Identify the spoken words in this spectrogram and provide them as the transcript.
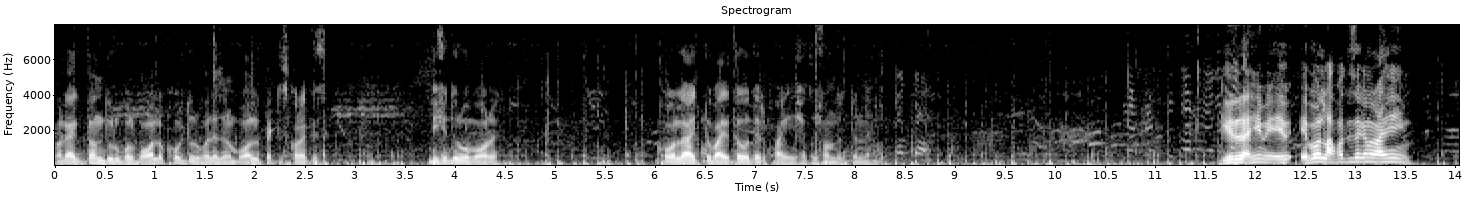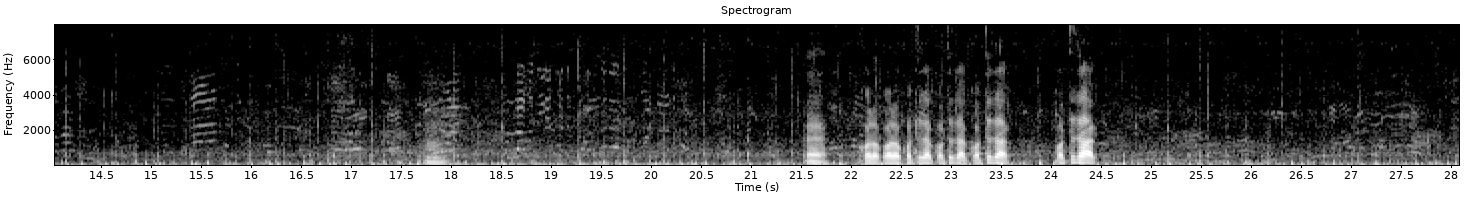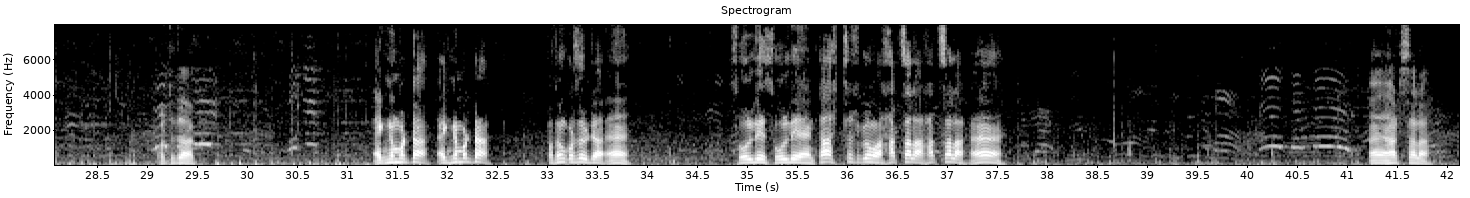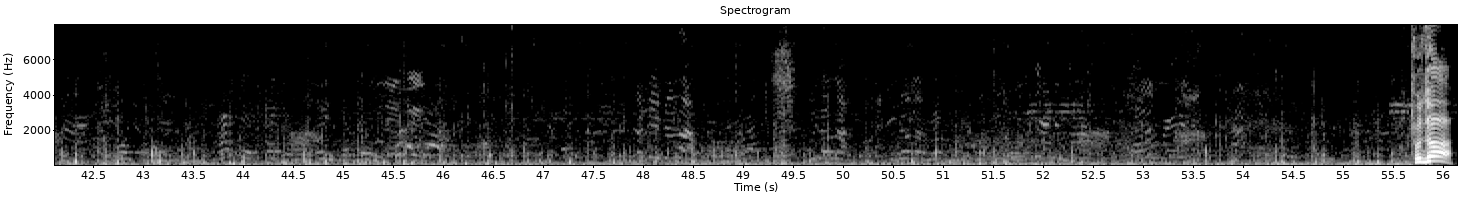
ওরা একদম দুর্বল বল খুব দুর্বল এজন বল প্র্যাকটিস করাইতেছে। বেশি দুর্বল বলে বলে আইতো বাড়িতে ওদের পায়ে সাথে সৌন্দর্য নেই। গির রাহিম এবার লাফাতেছে কেন রাহিম? হ্যাঁ করো করো, করতে থাক করতে থাক করতে থাক করতে থাক। করতে থাক। এক নম্বরটা এক নম্বরটা। প্রথম করছ ওইটা হ্যাঁ। সোল ডে সোল ডে হ্যাঁ ঠাস ঠাস করে হাত চালা হাত চালা হ্যাঁ। হ্যাঁ হাট চালা। 조자.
